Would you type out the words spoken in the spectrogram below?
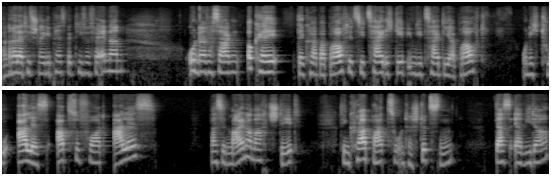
und relativ schnell die Perspektive verändern und einfach sagen, okay, der Körper braucht jetzt die Zeit, ich gebe ihm die Zeit, die er braucht, und ich tue alles, ab sofort alles, was in meiner Macht steht, den Körper zu unterstützen, dass er wieder,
